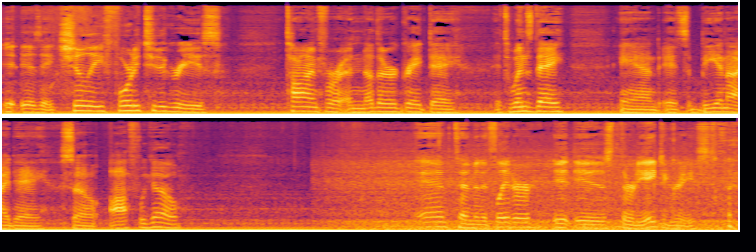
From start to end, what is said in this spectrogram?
It is a chilly 42 degrees. Time for another great day. It's Wednesday and it's BNI day. So off we go. And 10 minutes later, it is 38 degrees.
